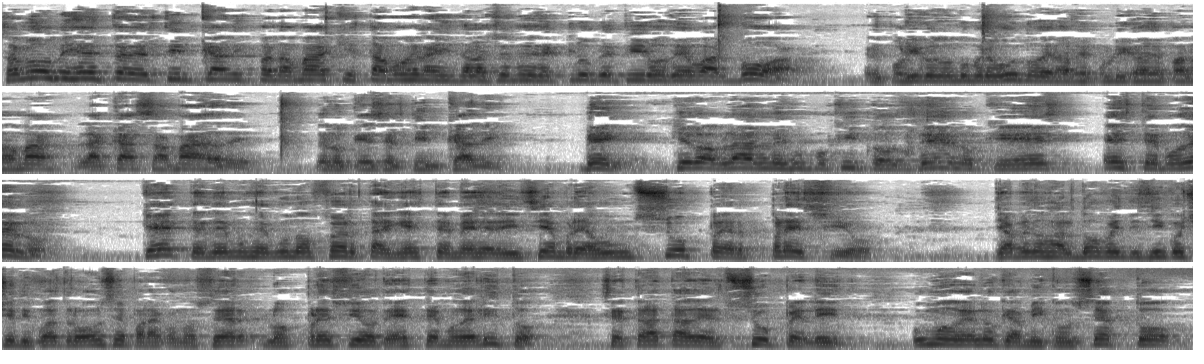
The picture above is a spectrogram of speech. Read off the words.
Saludos mi gente del Team Canic Panamá, aquí estamos en las instalaciones del Club de Tiro de Balboa, el polígono número uno de la República de Panamá, la casa madre de lo que es el Team Canic. Bien, quiero hablarles un poquito de lo que es este modelo, que tenemos en una oferta en este mes de diciembre a un super precio. Llámenos al 225-8411 para conocer los precios de este modelito. Se trata del Super Elite, un modelo que a mi concepto,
